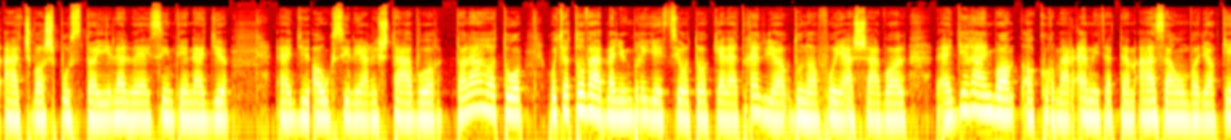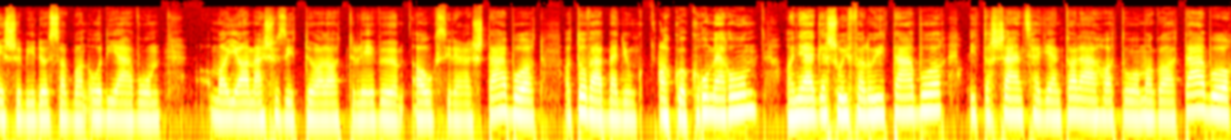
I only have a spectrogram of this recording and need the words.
Ácsvas pusztai lelőhely, szintén egy egy auxiliáris tábor található. Hogyha tovább megyünk Brigéciótól keletre, ugye a Duna folyásával egy irányba, akkor már említettem Ázáum, vagy a későbbi időszakban Odiávum mai almásfüzítő alatt lévő auxiliáris tábort. A tovább megyünk, akkor Krumerum, a Nyelgesújfalui tábor. Itt a Sánchegyen található maga a tábor,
